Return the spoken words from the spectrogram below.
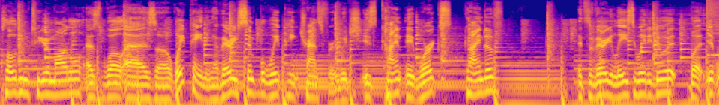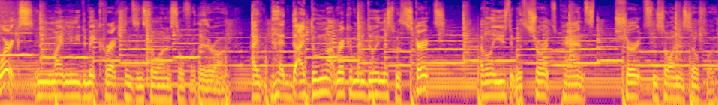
clothing to your model as well as uh, weight painting, a very simple weight paint transfer, which is kind, it works kind of. It's a very lazy way to do it, but it works. And you might need to make corrections and so on and so forth later on. I, I do not recommend doing this with skirts. I've only used it with shorts, pants, shirts, and so on and so forth.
